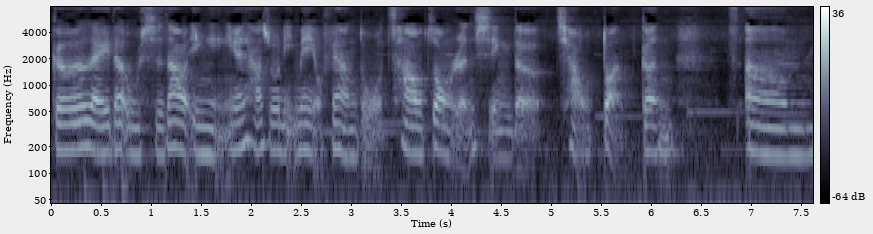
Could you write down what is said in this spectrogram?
格雷的五十道阴影，因为他说里面有非常多操纵人心的桥段跟嗯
